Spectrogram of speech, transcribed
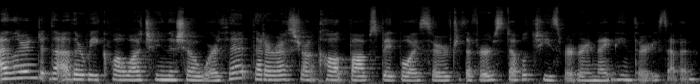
I learned the other week while watching the show Worth It that a restaurant called Bob's Big Boy served the first double cheeseburger in 1937.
